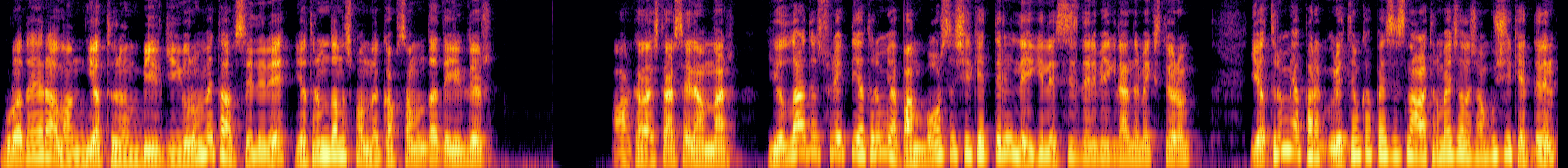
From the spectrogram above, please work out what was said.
Burada yer alan yatırım, bilgi, yorum ve tavsiyeleri yatırım danışmanlığı kapsamında değildir. Arkadaşlar selamlar. Yıllardır sürekli yatırım yapan borsa şirketleriyle ilgili sizleri bilgilendirmek istiyorum. Yatırım yaparak üretim kapasitesini artırmaya çalışan bu şirketlerin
